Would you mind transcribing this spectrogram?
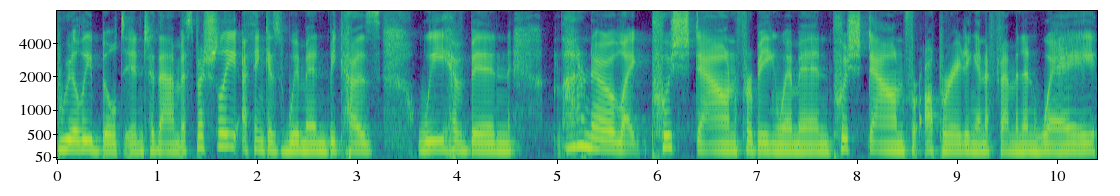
really built into them especially i think as women because we have been I don't know, like pushed down for being women, pushed down for operating in a feminine way.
